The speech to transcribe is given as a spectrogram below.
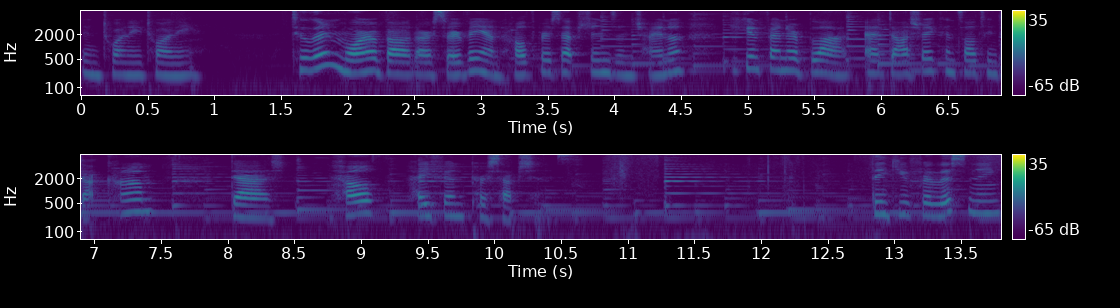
in 2020. To learn more about our survey on health perceptions in China, you can find our blog at daxueconsulting.com dash health hyphen perceptions. Thank you for listening.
